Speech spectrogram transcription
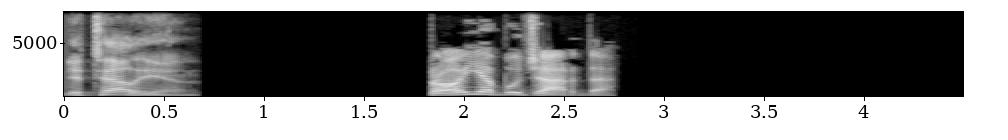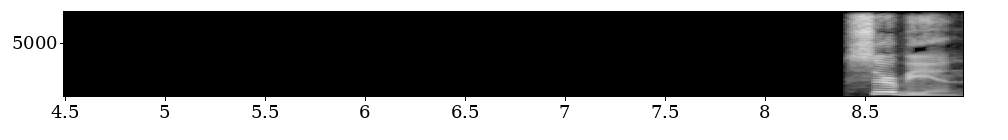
Italian, Troia bugiarda. Serbian,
